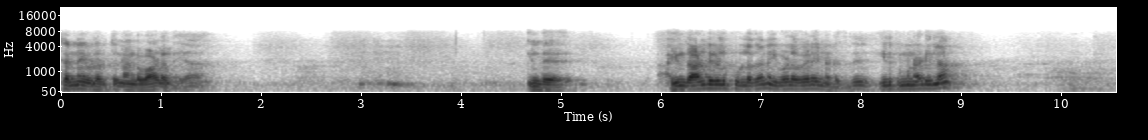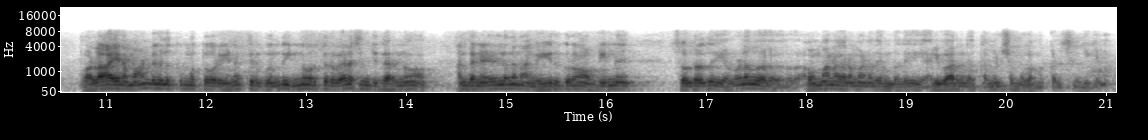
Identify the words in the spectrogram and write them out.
தென்னை வளர்த்து நாங்கள் வாழலையா? இந்த ஐந்து ஆண்டுகளுக்குள்ளே தானே இவ்வளோ வேலை நடக்குது? இதுக்கு முன்னாடிலாம் பல ஆயிரம் ஆண்டுகளுக்கு மொத்த ஒரு இனத்திற்கு வந்து இன்னொருத்தர் வேலை செஞ்சு தரணும் அந்த நிலையில் தான் நாங்கள் இருக்கிறோம் அப்படின்னு சொல்கிறது எவ்வளவு அவமானகரமானது என்பதை அறிவார்ந்த தமிழ் சமூக மக்கள் சிந்திக்கணும்.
